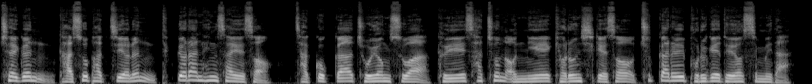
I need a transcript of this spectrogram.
최근 가수 박지연은 특별한 행사에서 작곡가 조영수와 그의 사촌 언니의 결혼식에서 축가를 부르게 되었습니다.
